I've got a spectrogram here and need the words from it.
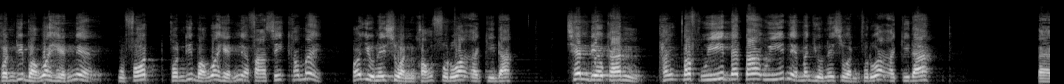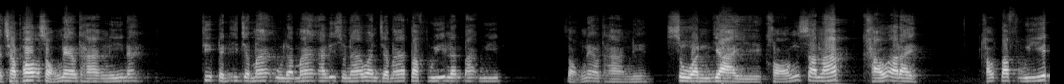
คนที่บอกว่าเห็นเนี่ยกูฟอดคนที่บอกว่าเห็นเนี่ยฟาซิกเขาไม่ เพราะอยู่ในส่วนของฟุรุวะอากีดะเช่นเดียวกันทั้งตัฟวีดและตาวีดเนี่ยมันอยู่ในส่วนฟุรุวะอากีดะแต่เฉพาะสองแนวทางนี้นะ ที่เป็นอิจมะอุลามะอาลิสุนนะวันจมาตัฟวีดและตาวีดสองแนวทางนี้ ส่วนใหญ่ของสลับเขาอะไร เขาตัฟวีด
